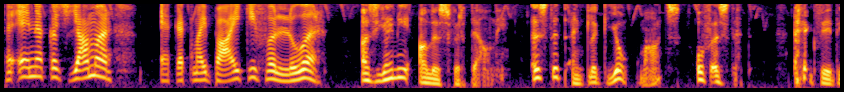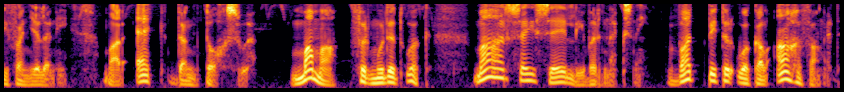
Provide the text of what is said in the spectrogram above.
en ek is jammer. Ek het my baadjie verloor. As jy nie alles vertel nie, is dit eintlik jok, maats, of is dit? Ek weet nie van julle nie, maar ek dink tog so. Mamma vermoed dit ook, maar sy sê liewer niks nie. Wat Pieter ook al aangevang het,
